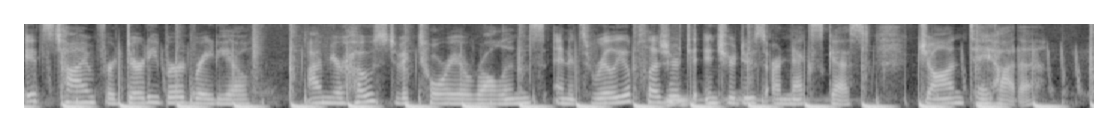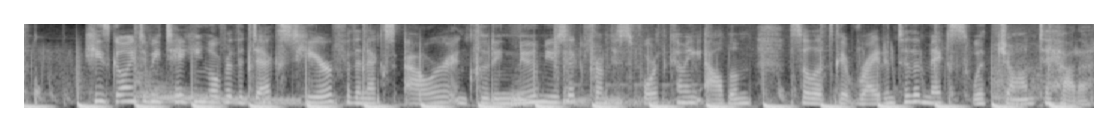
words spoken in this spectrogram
It's time for Dirty Bird Radio. I'm your host, Victoria Rollins, and it's really a pleasure to introduce our next guest, John Tejada. He's going to be taking over the decks here for the next hour, including new music from his forthcoming album. So let's get right into the mix with John Tejada.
